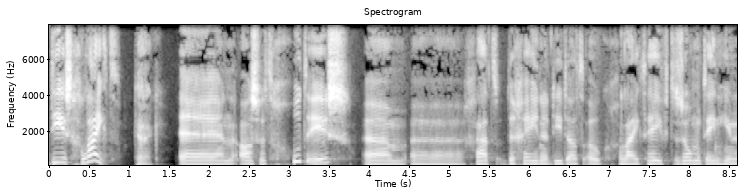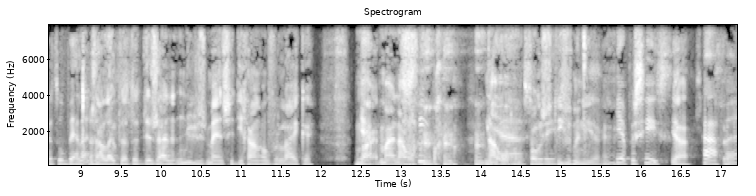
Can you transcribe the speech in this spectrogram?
die is geliked. Kijk. En als het goed is, ehm, eh, gaat degene die dat ook geliked heeft... zometeen hier naartoe bellen. Het is nou leuk dat er, er zijn nu dus mensen die gaan over lijken. Maar, maar nou, op, nou Ja, op een sorry. positieve manier, hè? Ja, precies. Ja. Gaaf, hè?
